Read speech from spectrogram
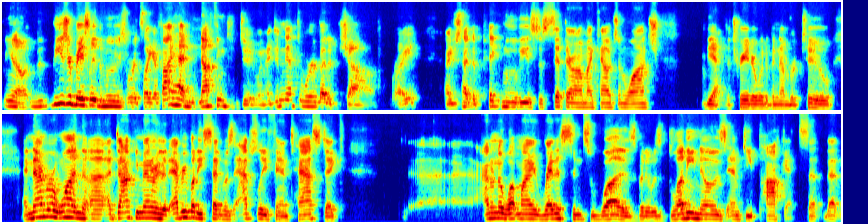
you know, th- these are basically the movies where it's like if I had nothing to do and I didn't have to worry about a job, right? I just had to pick movies to sit there on my couch and watch. Yeah, The Traitor would have been number two, and number one, uh, a documentary that everybody said was absolutely fantastic. I don't know what my reticence was, but it was Bloody Nose, Empty Pockets. That, that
